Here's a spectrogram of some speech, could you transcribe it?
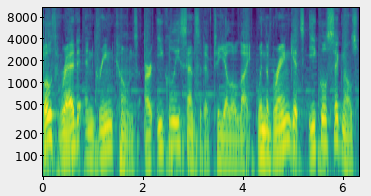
Both red and green cones are equally sensitive to yellow light. When the brain gets equal signals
